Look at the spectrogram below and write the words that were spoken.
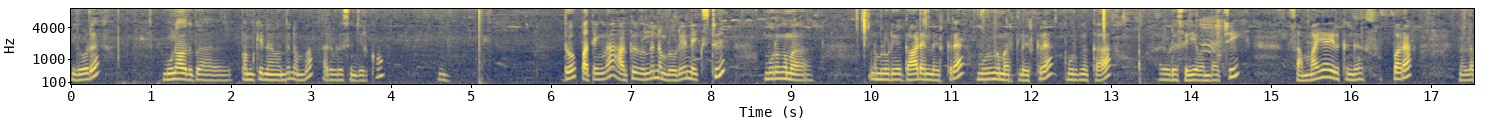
இதோட மூணாவது பம்கினை வந்து நம்ம அறுவடை செஞ்சுருக்கோம். ம். இதோ பார்த்தீங்களா அடுத்தது வந்து நம்மளுடைய நெக்ஸ்ட்டு முருங்கை ம நம்மளுடைய கார்டனில் இருக்கிற முருங்கை மரத்தில் இருக்கிற முருங்கைக்காய். அறுவடை செய்ய வந்தாச்சு. செம்மையாக இருக்குங்க. சூப்பராக நல்லா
